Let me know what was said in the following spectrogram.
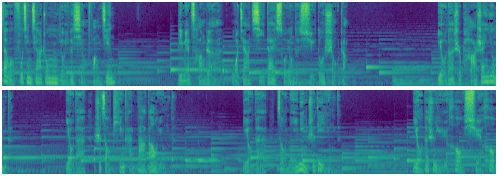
在我父亲家中有一个小房间，里面藏着我家几代所用的许多手杖，有的是爬山用的，有的是走平坦大道用的，有的走泥泞之地用的，有的是雨后雪后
